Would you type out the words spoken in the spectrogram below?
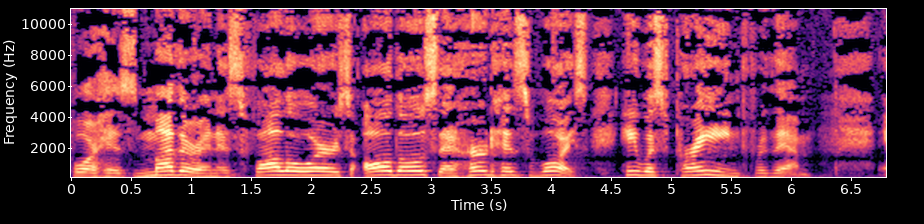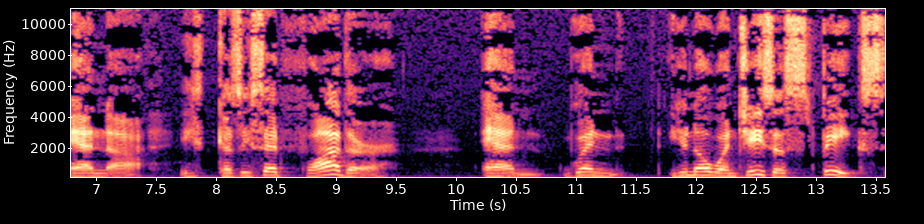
for his mother and his followers, all those that heard his voice. He was praying for them. And because he said, Father, and when, you know, when Jesus speaks,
